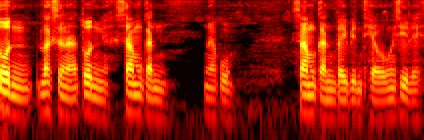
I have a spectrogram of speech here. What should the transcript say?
ต้นลักษณะต้นเนี่ยซ้ำกันนะครับผมซ้ำกันไปเป็นแถวจังซี่เลย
